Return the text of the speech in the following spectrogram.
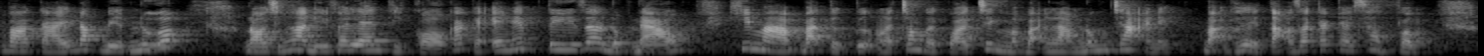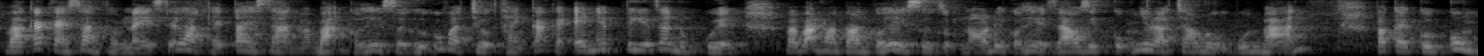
Và cái đặc biệt nữa, đó chính là DeFi Land thì có các cái NFT rất là độc đáo. Khi mà bạn tưởng tượng là trong cái quá trình mà bạn làm nông trại này, bạn có thể tạo ra các cái sản phẩm. Và các cái sản phẩm này sẽ là cái tài sản mà bạn có thể sở hữu và trở thành các cái NFT rất là độc quyền. Và bạn hoàn toàn có thể sử dụng nó để có thể giao dịch cũng như là trao đổi buôn bán. Và cái cuối cùng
